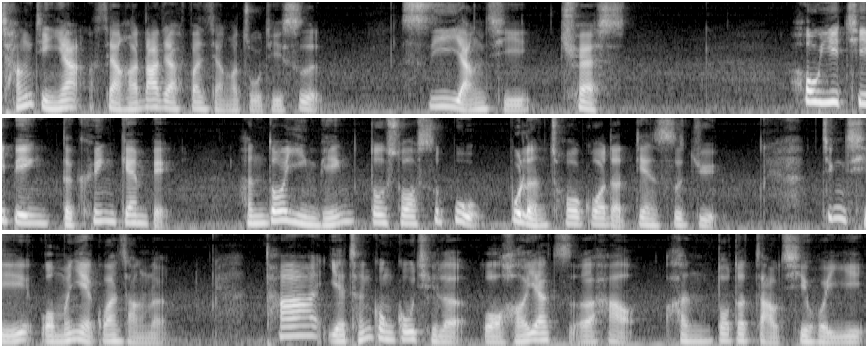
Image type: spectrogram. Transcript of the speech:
长颈鸭想和大家分享的主题是西洋棋 Chess。后羿弃兵的 Queen Gambit，很多影评都说是部不能错过的电视剧。近期我们也观赏了，它也成功勾起了我和鸭子二号很多的早期回忆。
